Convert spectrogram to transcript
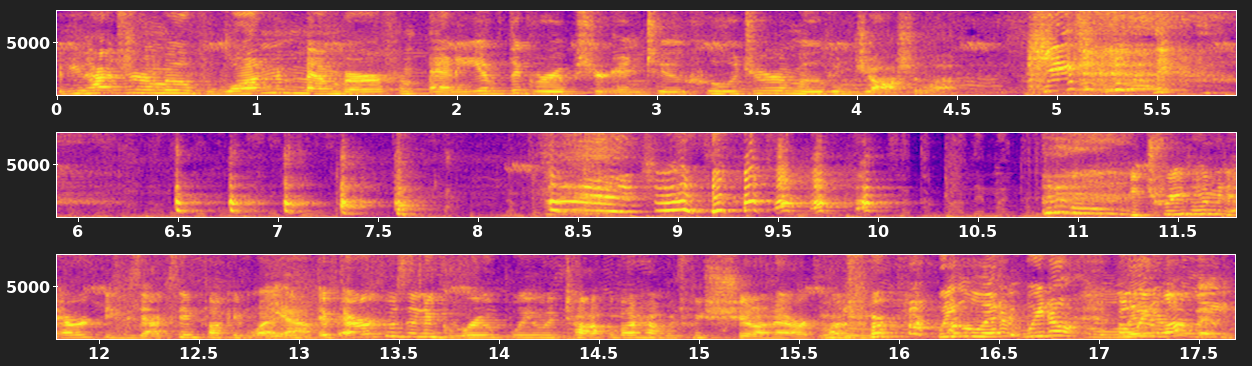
if you had to remove one member from any of the groups you're into, who would you remove in Joshua? we treat him and Eric the exact same fucking way. Yeah. If Eric was in a group, we would talk about how much we shit on Eric much mm-hmm. more. We literally, we don't we love him.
